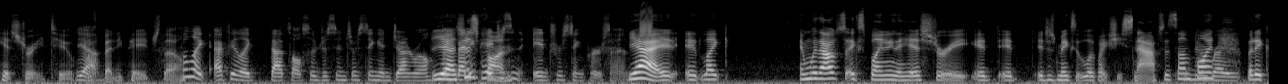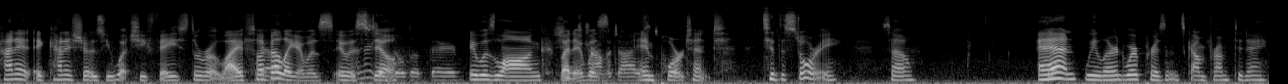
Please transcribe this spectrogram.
history too Yeah. with Betty Page though. But like, I feel like that's also just interesting in general. Yeah, like, Betty just Page is an interesting person. Yeah, it, it like, and without explaining the history, it, it, it just makes it look like she snaps at some No, point. right. But it kind of it kind of shows you what she faced through her life. So I felt like it was it was still build up there. it was long, but was it was important to the story. So, and we learned where prisons come from today.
